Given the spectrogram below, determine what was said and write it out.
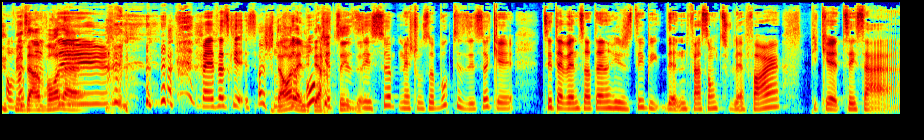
Mais d'avoir la-. Ben, parce que je trouve ça la beau que tu de- disais ça, mais je trouve ça beau que tu disais ça que tu sais t'avais une certaine rigidité puis une façon que tu voulais faire puis que tu sais ça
